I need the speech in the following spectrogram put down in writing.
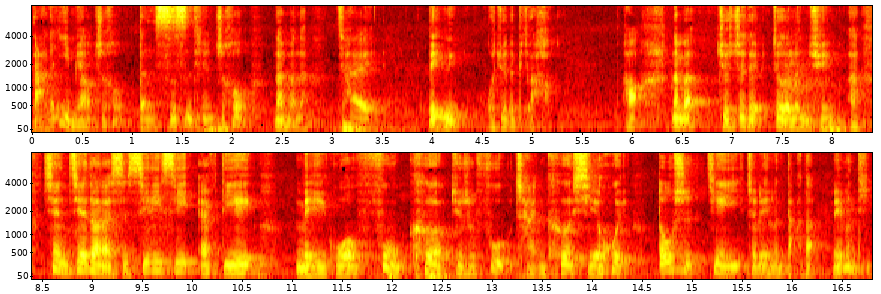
打了疫苗之后，等十四天之后，那么呢才备孕，我觉得比较好。好，那么就这对这个人群啊，现阶段呢是 CDC、FDA、美国妇科就是妇产科协会都是建议这类人打的，没问题。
